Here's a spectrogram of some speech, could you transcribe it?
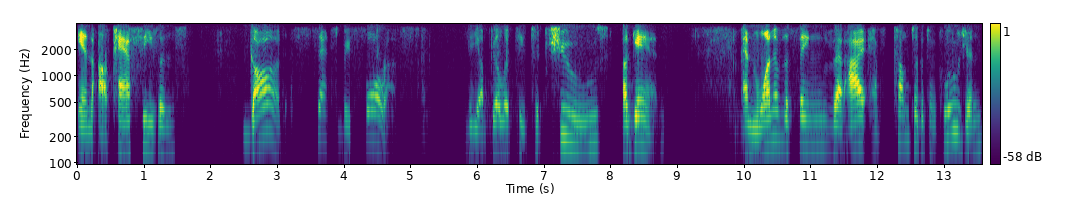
in our past seasons, God sets before us the ability to choose again. And one of the things that I have come to the conclusion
